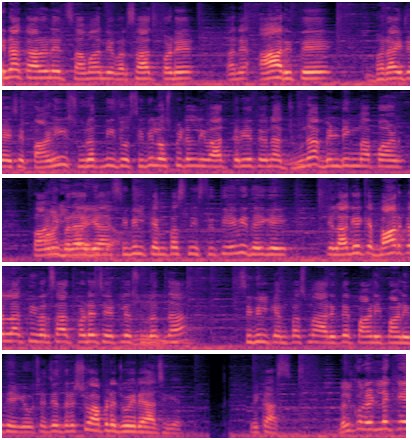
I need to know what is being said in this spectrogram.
એના કારણે જ સામાન્ય વરસાદ પડે અને આ રીતે ભરાઈ જાય છે પાણી. સુરતની જો સિવિલ હોસ્પિટલની વાત કરીએ તો એના જૂના બિલ્ડિંગમાં પણ પાણી ભરાઈ ગયા. સિવિલ કેમ્પસની સ્થિતિ એવી થઈ ગઈ કે લાગે કે બાર કલાકથી વરસાદ પડે છે એટલે સુરતના સિવિલ કેમ્પસમાં આ રીતે પાણી પાણી થઈ ગયું છે. જે દ્રશ્યો આપણે જોઈ રહ્યા છીએ. વિકાસ. બિલકુલ, એટલે કે,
